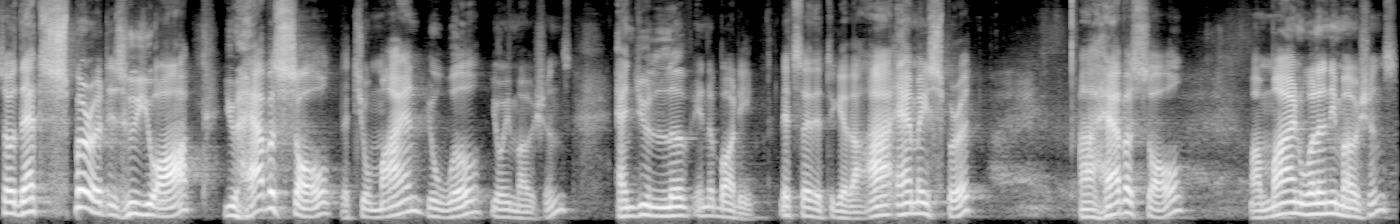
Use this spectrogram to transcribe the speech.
So that spirit is who you are. You have a soul, that's your mind, your will, your emotions. and you live in a body. Let's say that together. I am a spirit. I have a soul. My mind, will, and emotions.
